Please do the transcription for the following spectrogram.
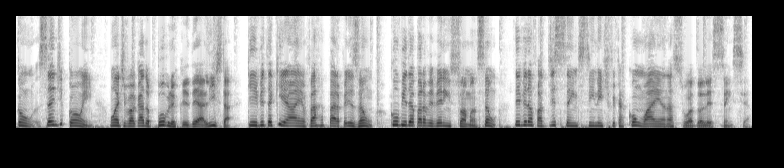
com Sandy Cohen, um advogado público idealista que evita que Ryan vá para a prisão, convida para viver em sua mansão devido ao fato de Sandy se identificar com Ryan na sua adolescência.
